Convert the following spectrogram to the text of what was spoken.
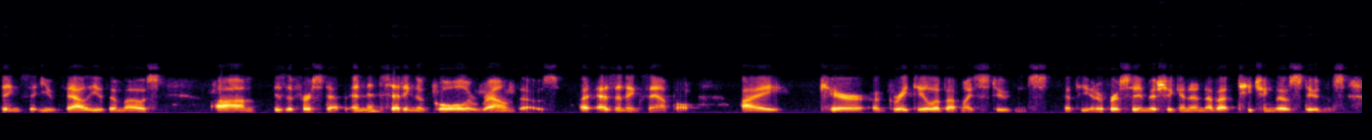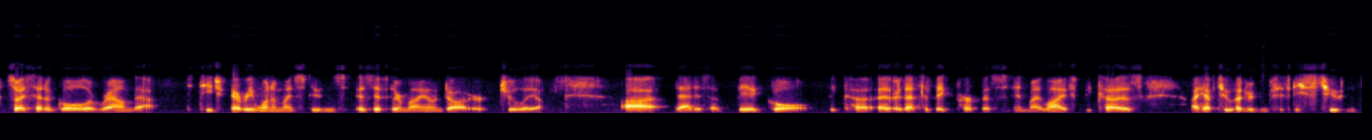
things that you value the most um, is the first step. And then setting a goal around those. Uh, as an example, I care a great deal about my students at the University of Michigan and about teaching those students. So I set a goal around that to teach every one of my students as if they're my own daughter, Julia. Uh, that is a big goal because, or that's a big purpose in my life because I have 250 students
